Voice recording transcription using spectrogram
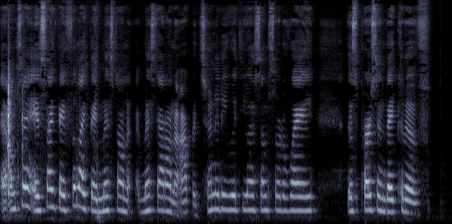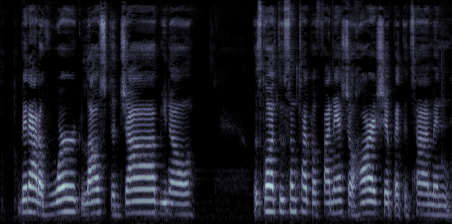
I'm saying it's like they feel like they missed on missed out on an opportunity with you in some sort of way. This person they could have been out of work, lost a job, you know, was going through some type of financial hardship at the time, and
